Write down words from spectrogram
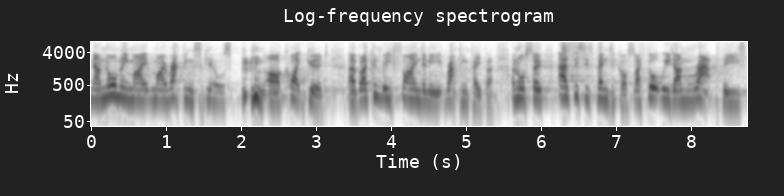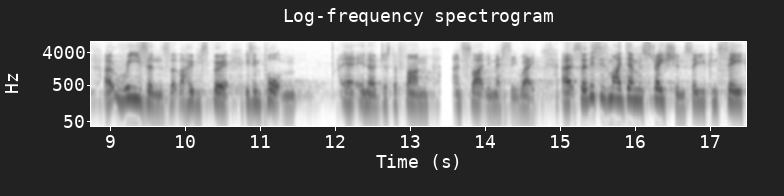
now, normally my, my wrapping skills are quite good, uh, but I couldn't really find any wrapping paper. And also, as this is Pentecost, I thought we'd unwrap these uh, reasons that the Holy Spirit is important uh, in a, just a fun and slightly messy way. Uh, so, this is my demonstration, so you can see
